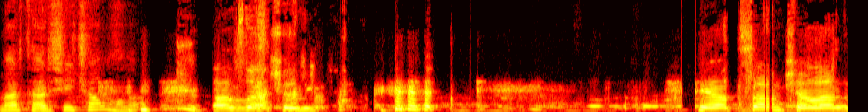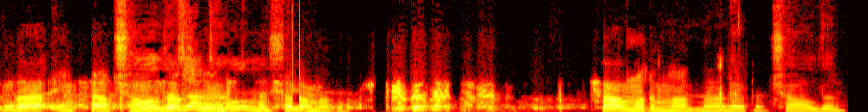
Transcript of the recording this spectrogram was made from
Mert her şeyi çalma lan. Az daha çalayım. Şey atsam çalardım da imkan Çaldın zaten oğlum o şeyi. Çalamadım. Çalmadım lan ne alaka. Çaldın.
